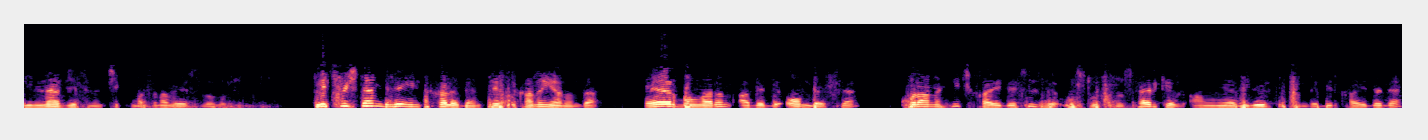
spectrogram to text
binlercesinin çıkmasına vesile olursunuz. Geçmişten bize intikal eden tefrikanın yanında eğer bunların adedi 15 ise Kur'an'ı hiç kaidesiz ve uslupsuz herkes anlayabilir tipinde bir kaide de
